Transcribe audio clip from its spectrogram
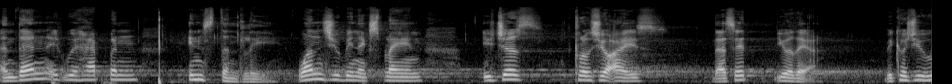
And then it will happen instantly. Once you've been explained, you just close your eyes. That's it, you're there. Because you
